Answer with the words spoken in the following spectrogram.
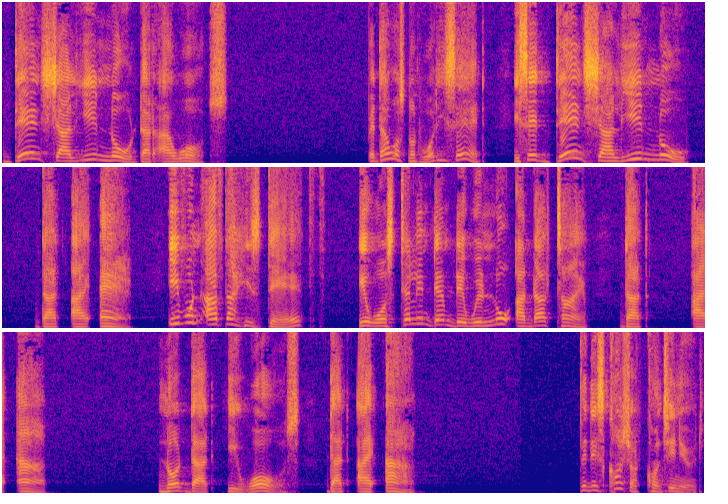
then shall ye know that I was. But that was not what he said. He said, Then shall ye know that I am. Even after his death, he was telling them they will know at that time that I am. Not that he was that I am. The discussion continued,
